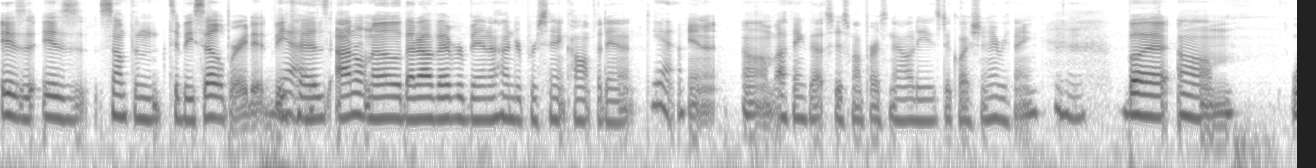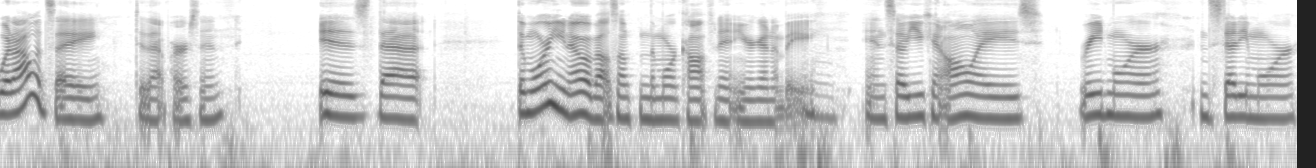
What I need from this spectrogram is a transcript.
is is something to be celebrated Yeah. because I don't know that I've ever been hundred percent confident yeah. in it. Um, I think that's just my personality is to question everything. Mm-hmm. But um, what I would say to that person is that the more you know about something, the more confident you're going to be. Mm. And so you can always read more and study more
